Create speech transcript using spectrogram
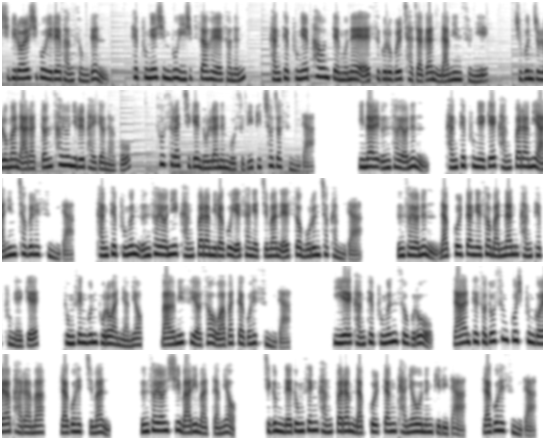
11월 15일에 방송된 태풍의 신부 24회에서는 강태풍의 파운 때문에 S그룹을 찾아간 남인순이 죽은 줄로만 알았던 서윤이를 발견하고 소스라치게 놀라는 모습이 비춰졌습니다. 이날 은서연은 강태풍에게 강바람이 아닌 척을 했습니다. 강태풍은 은서연이 강바람이라고 예상했지만 애써 모른 척합니다. 은서연은 납골당에서 만난 강태풍에게 동생분 보러 왔냐며 마음이 쓰여서 와봤다고 했습니다. 이에 강태풍은 속으로 나한테서도 숨고 싶은 거야 바람아 라고 했지만 은서연 씨 말이 맞다며 지금 내 동생 강바람 납골당 다녀오는 길이다 라고 했습니다.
